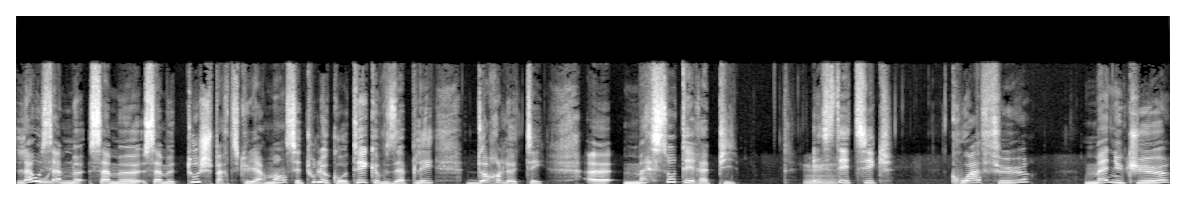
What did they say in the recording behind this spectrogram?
Là où Oui. ça me ça me ça me touche particulièrement, c'est tout le côté que vous appelez dorloté, euh, massothérapie, Mm. esthétique, coiffure, manucure,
